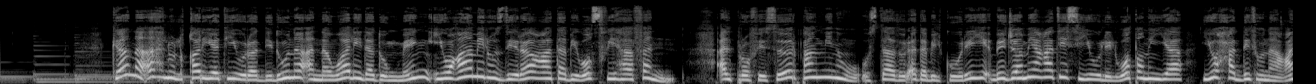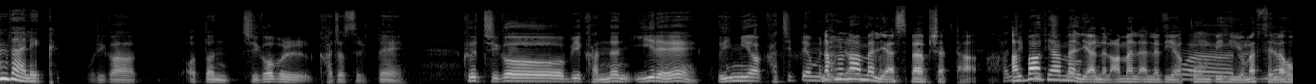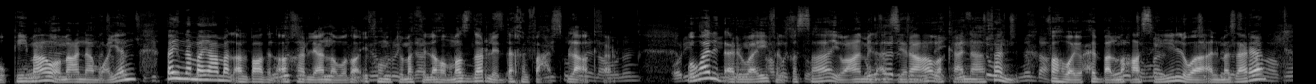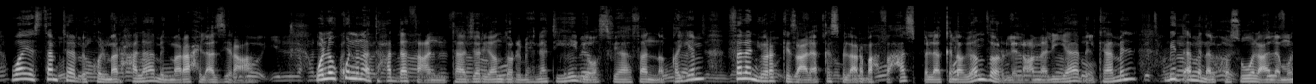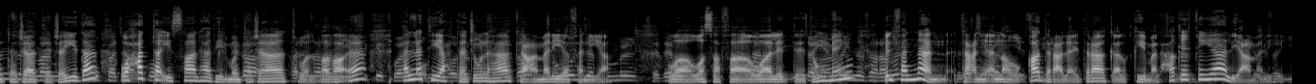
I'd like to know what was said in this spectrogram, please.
كان أهل القرية يرددون أن والد دونغ مينغ يعامل الزراعة بوصفها فن. البروفيسور بانغ مينو أستاذ الأدب الكوري بجامعة سيول الوطنية يحدثنا عن ذلك. 우리가 어떤 직업을 가졌을 때 그 직업이 갖는 일의 의미와 가치 때문에 나는 말 야스밥 샤타. البعض يعمل لأن العمل الذي يقوم به يمثل له قيمة ومعنى معين بينما يعمل البعض الآخر لأن وظائفهم تمثل لهم مصدر للدخل فحسب لا أكثر ووالد الروائي في القصة يعامل الزراعة وكأنها فن فهو يحب المحاصيل والمزارع ويستمتع بكل مرحلة من مراحل الزراعة. ولو كنا نتحدث عن تاجر ينظر لمهنته بوصفها فن قيم فلن يركز على كسب الأرباح فحسب لكنه ينظر للعملية بالكامل بدءا من الحصول على منتجات جيدة وحتى إيصال هذه المنتجات والبضائع التي يحتاجونها كعملية فنية. ووصف والد تونغ بالفنان تعني أنه قادر على إدراك القيمة الحقيقية لعمله.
